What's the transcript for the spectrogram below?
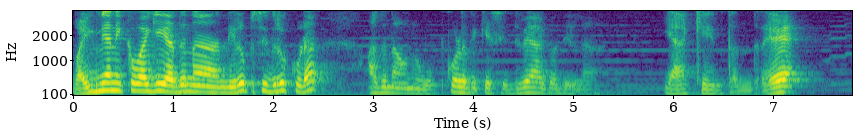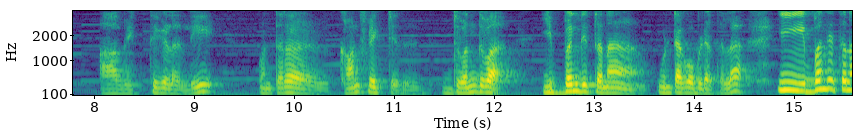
ವೈಜ್ಞಾನಿಕವಾಗಿ ಅದನ್ನು ನಿರೂಪಿಸಿದ್ರೂ ಕೂಡ ಅದನ್ನು ಅವನು ಒಪ್ಕೊಳ್ಳೋದಕ್ಕೆ ಸಿದ್ಧವೇ ಆಗೋದಿಲ್ಲ. ಯಾಕೆ ಅಂತಂದರೆ ಆ ವ್ಯಕ್ತಿಗಳಲ್ಲಿ ಒಂಥರ ಕಾನ್ಫ್ಲಿಕ್ಟ್ ದ್ವಂದ್ವ. ಇಬ್ಬಂದಿತನ ಉಂಟಾಗೋಗ್ಬಿಡತ್ತಲ್ಲ? ಈ ಇಬ್ಬಂದಿತನ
